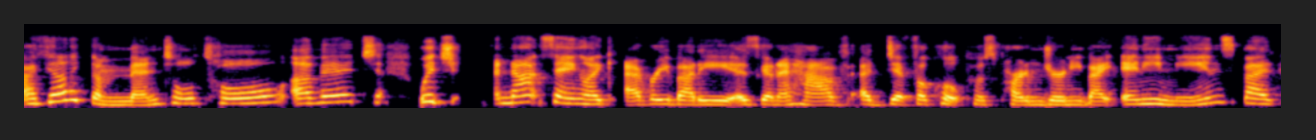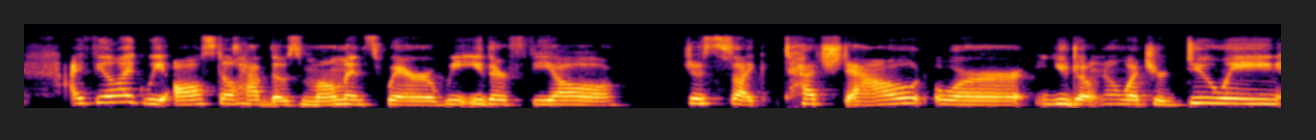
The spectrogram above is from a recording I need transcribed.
I feel like the mental toll of it, which I'm not saying like everybody is going to have a difficult postpartum journey by any means, but I feel like we all still have those moments where we either feel just like touched out or you don't know what you're doing.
